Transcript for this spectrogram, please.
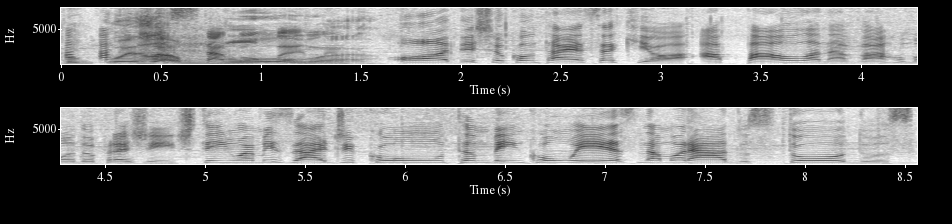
Coisa Nossa, tá bombando. boa. Ó, deixa eu contar essa aqui, ó. A Paula Navarro mandou pra gente. Tenho amizade com também com ex-namorados, todos.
